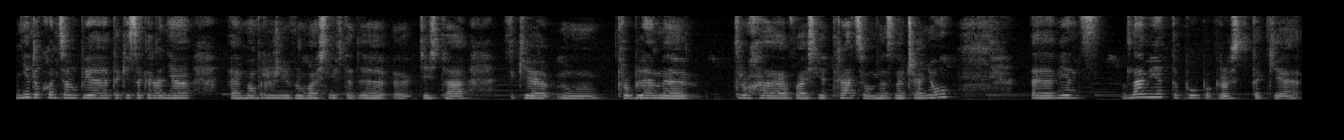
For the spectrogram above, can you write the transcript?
Nie do końca lubię takie zagrania. E, mam wrażenie, że właśnie wtedy e, gdzieś ta, takie mm, problemy trochę właśnie tracą na znaczeniu. Więc dla mnie to było po prostu takie,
